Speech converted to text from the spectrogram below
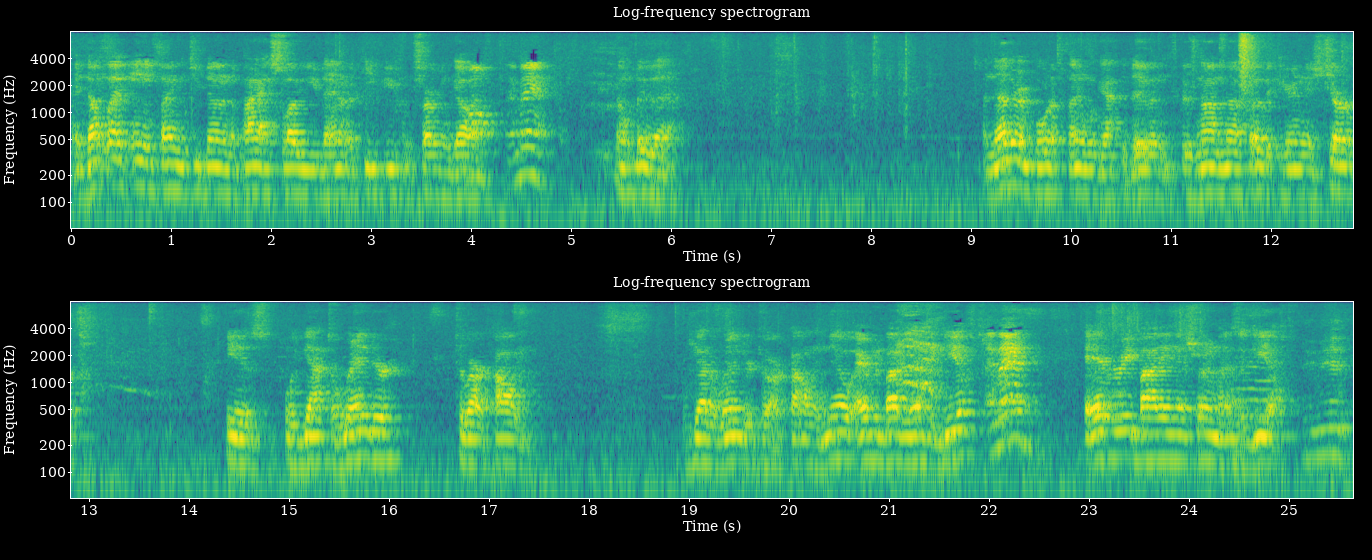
And don't let anything that you've done in the past slow you down or keep you from serving God. Amen. Don't do that. Another important thing we got to do, and there's not enough of it here in this church, is we've got to render to our calling. We've got to render to our calling. You know, everybody has a gift. Amen. Everybody in this room has a gift. Amen.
